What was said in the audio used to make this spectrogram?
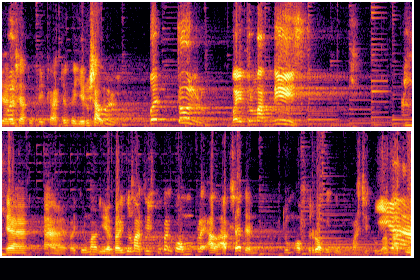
dari Betul. satu dekade ke Yerusalem? Betul. Baitul Maqdis. Ya, nah, Baitul Maqdis. Ya, Baitul Maqdis itu kan komplek Al-Aqsa dan Dome of the Rock itu, Masjid Tuba Iya. Batu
